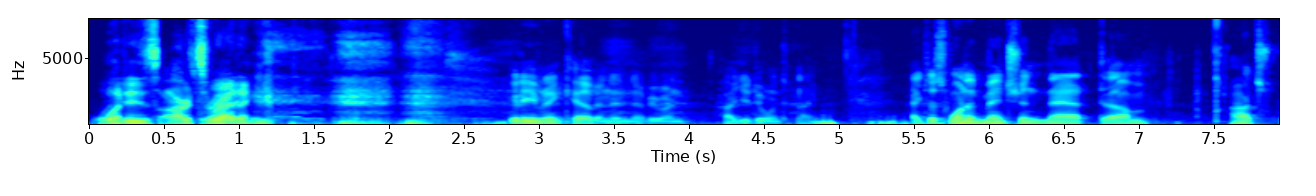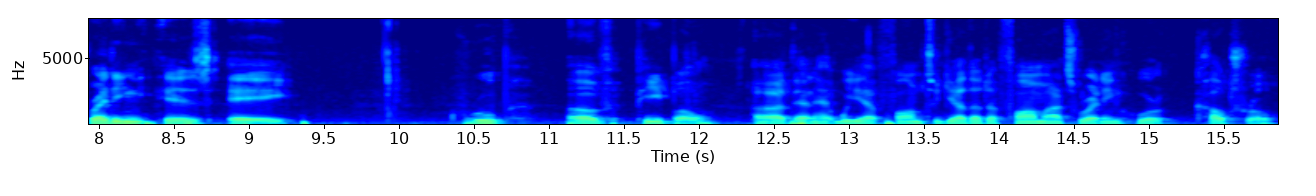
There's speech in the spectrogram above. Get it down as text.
what is Arts Reading? Good evening, Kevin and everyone. How are you doing tonight? I just want to mention that um, Arts Reading is a group of people uh, that we have formed together to form Arts Reading who are cultural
